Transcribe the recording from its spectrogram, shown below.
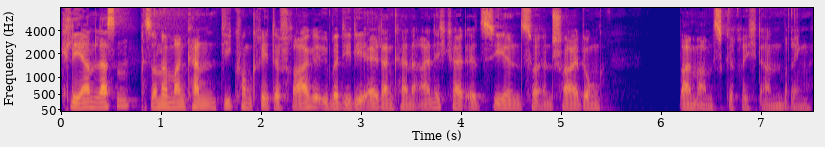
klären lassen, sondern man kann die konkrete Frage, über die die Eltern keine Einigkeit erzielen, zur Entscheidung beim Amtsgericht anbringen.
